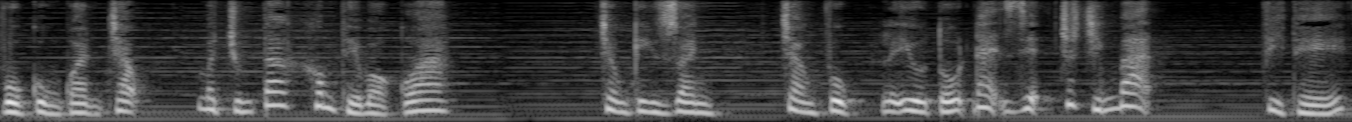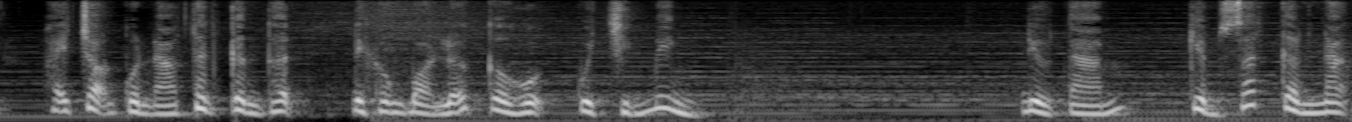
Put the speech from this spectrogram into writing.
vô cùng quan trọng mà chúng ta không thể bỏ qua. Trong kinh doanh, trang phục là yếu tố đại diện cho chính bạn. Vì thế, hãy chọn quần áo thật cẩn thận để không bỏ lỡ cơ hội của chính mình. Điều 8. Kiểm soát cân nặng,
